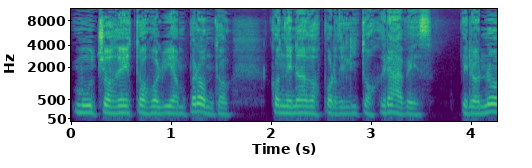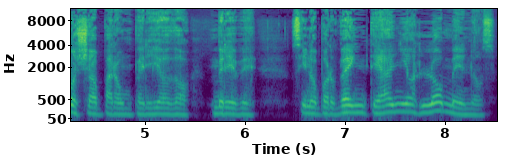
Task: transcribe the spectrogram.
Muchos de estos volvían pronto, condenados por delitos graves, pero no ya para un periodo breve, sino por veinte años lo menos.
